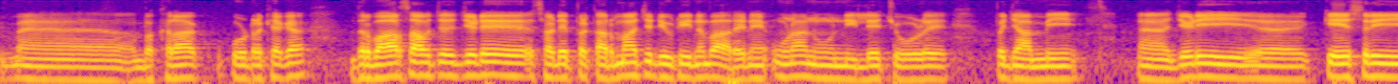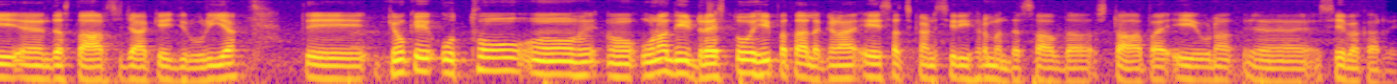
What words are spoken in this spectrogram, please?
ਵੱਖਰਾ ਕੋਡ ਰੱਖਿਆ ਗਿਆ। ਦਰਬਾਰ ਸਾਹਿਬ 'ਚ ਜਿਹੜੇ ਸਾਡੇ ਪ੍ਰਕਰਮਾਂ 'ਚ ਡਿਊਟੀ ਨਿਭਾ ਰਹੇ ਨੇ ਉਹਨਾਂ ਨੂੰ ਨੀਲੇ ਚੋਲੇ ਪਜਾਮੀ ਜਿਹੜੀ ਕੇਸਰੀ ਅ, ਦਸਤਾਰ ਸਜਾ ਕੇ ਜ਼ਰੂਰੀ ਆ। ਤੇ ਕਿਉਂਕਿ ਉੱਥੋਂ ਉਹਨਾਂ ਦੀ ਡਰੈਸ ਤੋਂ ਹੀ ਪਤਾ ਲੱਗਣਾ ਇਹ ਸੱਚਖੰਡ ਸ੍ਰੀ ਹਰਮੰਦਰ ਸਾਹਿਬ ਦਾ ਸਟਾਫ ਹੈ ਇਹ ਉਹਨਾਂ ਸੇਵਾ ਕਰ ਰਹੇ।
